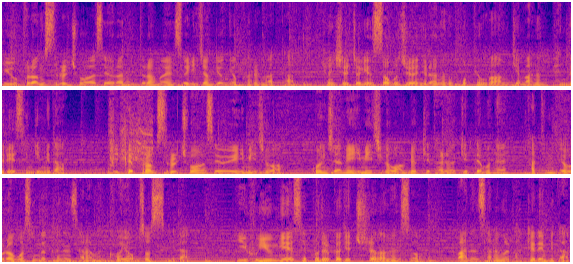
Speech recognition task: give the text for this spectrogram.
이후 브람스를 좋아하세요라는 드라마에서 이정경 역할을 맡아 현실적인 서브 주연이라는 호평과 함께 많은 팬들이 생깁니다. 이때 브람스를 좋아하세요의 이미지와 곤지암의 이미지가 완벽히 달랐기 때문에 같은 배우라고 생각하는 사람은 거의 없었습니다. 이후 유미의 세포들까지 출연하면서 많은 사랑을 받게 됩니다.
